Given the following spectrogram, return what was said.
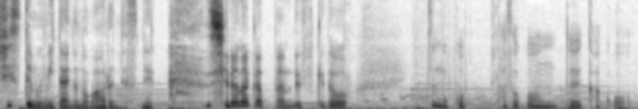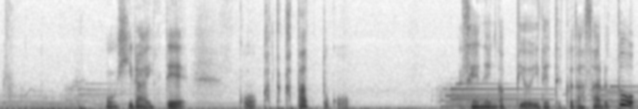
システムみたいなのがあるんですね 知らなかったんですけどいつもこうパソコンというかこうを開いてこうカタカタっとこう生年月日を入れてくださると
